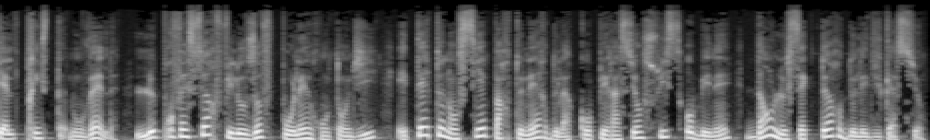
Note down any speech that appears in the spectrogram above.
quelle triste nouvelle. Le professeur philosophe Paulin Rontondi était un ancien partenaire de la coopération suisse au Bénin dans le secteur de l'éducation.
